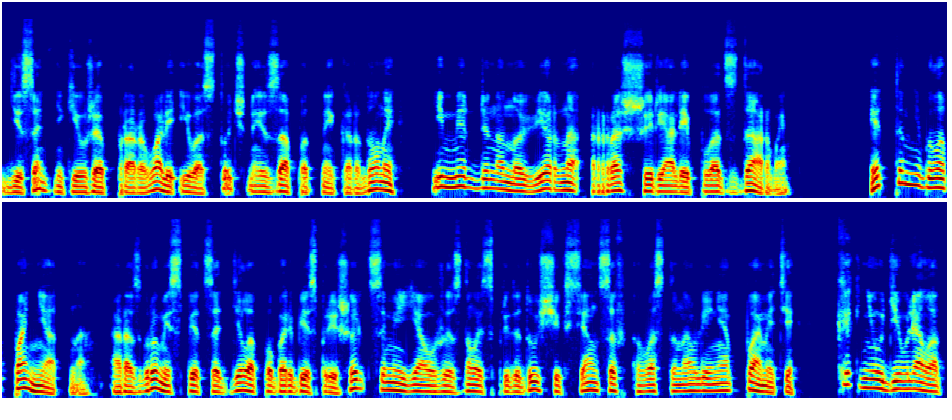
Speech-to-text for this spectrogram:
Десантники уже прорвали и восточные, и западные кордоны и медленно, но верно расширяли плацдармы. Это мне было понятно. О разгроме спецотдела по борьбе с пришельцами я уже знал из предыдущих сеансов восстановления памяти. Как не удивляло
